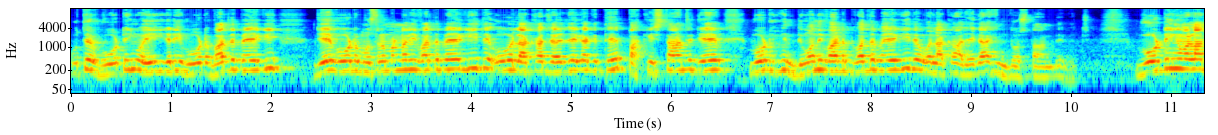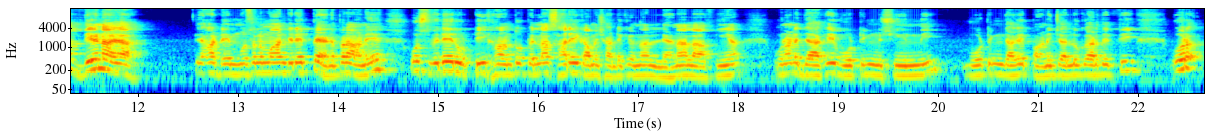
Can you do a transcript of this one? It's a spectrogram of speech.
ਉੱਥੇ VOTING ਹੋਈ, ਜਿਹੜੀ ਵੋਟ ਵੱਧ ਪਏਗੀ, ਜੇ ਵੋਟ ਮੁਸਲਮਾਨਾਂ ਦੀ ਵੱਧ ਪਏਗੀ ਤੇ ਉਹ ਇਲਾਕਾ ਚਲ ਜਾਏਗਾ ਕਿੱਥੇ? ਪਾਕਿਸਤਾਨ 'ਚ। ਜੇ ਵੋਟ ਹਿੰਦੂਆਂ ਦੀ ਵੱਧ ਵੱਧ ਪਏਗੀ ਤੇ ਉਹ ਇਲਾਕਾ ਆ ਜਾਏਗਾ ਹਿੰਦੁਸਤਾਨ ਦੇ ਵਿੱਚ। VOTING ਵਾਲਾ ਦਿਨ ਆਇਆ। ਤੇ ਸਾਡੇ ਮੁਸਲਮਾਨ ਜਿਹੜੇ ਭੈਣ ਭਰਾ ਨੇ ਉਸ ਵੇਲੇ ਰੋਟੀ ਖਾਣ ਤੋਂ ਪਹਿਲਾਂ ਸਾਰੇ ਕੰਮ ਛੱਡ ਕੇ ਉਹਨਾਂ ਨੇ ਲੈਣਾ ਲਾਤੀਆਂ ਉਹਨਾਂ ਨੇ ਜਾ ਕੇ VOTING ਮਸ਼ੀਨ ਦੀ, VOTING ਜਾ ਕੇ ਪਾਣੀ ਚਾਲੂ ਕਰ ਦਿੱਤੀ। ਔਰ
